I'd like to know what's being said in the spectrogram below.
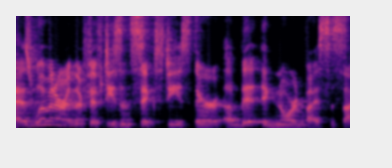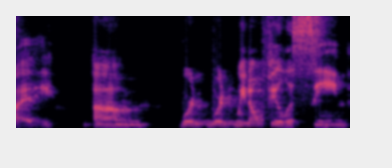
as women are in their 50s and 60s, they're a bit ignored by society. Um, we're, we're, we don't feel as seen.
